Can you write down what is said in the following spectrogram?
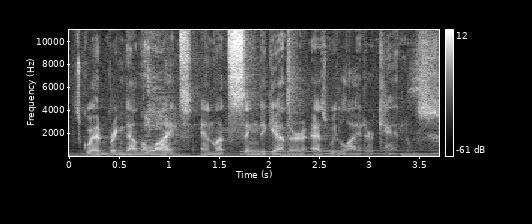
Let's go ahead and bring down the lights and let's sing together as we light our candles.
